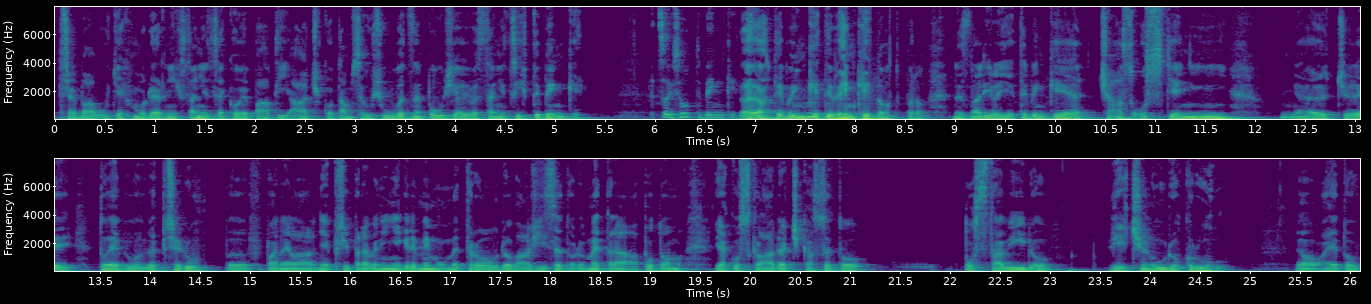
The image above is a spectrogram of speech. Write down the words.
třeba u těch moderních stanic, jako je pátý Ačko, tam se už vůbec nepoužívají ve stanicích tybinky. Co jsou tybinky? No, tybinky, tybinky, no, pro neznalý lidi. Tybinky je část ostění, e, čili to je vepředu v panelárně připravený někde mimo metro, dováží se to do metra a potom jako skládačka se to postaví do, většinou do kruhu. Jo, a je to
